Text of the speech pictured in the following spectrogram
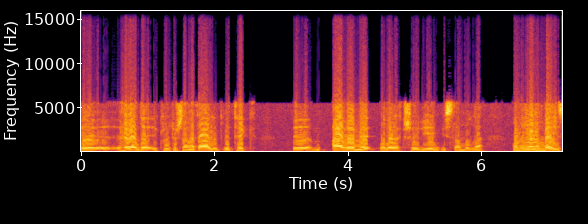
E, herhalde kültür sanat ağırlıklı tek e, AVM olarak söyleyeyim İstanbul'da. Onun yanındayız.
